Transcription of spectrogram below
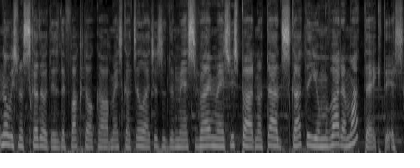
nu vismaz skatoties de facto, kā mēs kā cilvēki uzvedamies, vai mēs vispār no tāda skatījuma varam atteikties,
